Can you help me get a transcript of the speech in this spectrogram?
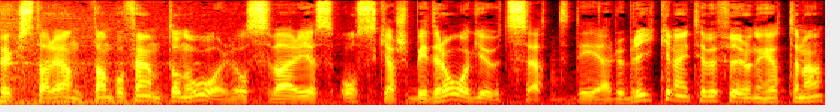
Högsta räntan på 15 år och Sveriges Oscarsbidrag utsett. Det är rubrikerna i TV4-nyheterna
